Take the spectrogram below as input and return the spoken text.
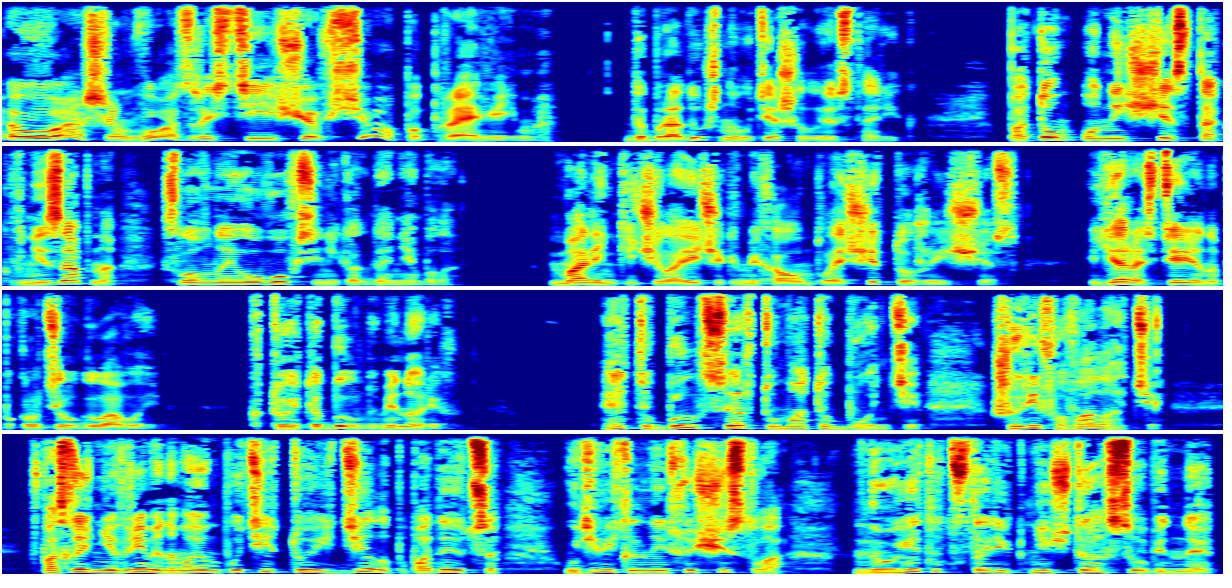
в вашем возрасте еще все поправимо», — добродушно утешил ее старик. Потом он исчез так внезапно, словно его вовсе никогда не было. Маленький человечек в меховом плаще тоже исчез. Я растерянно покрутил головой. Кто это был на Минорих? «Это был сэр Тумато Бонти, шериф Авалати. В последнее время на моем пути то и дело попадаются удивительные существа. Но этот старик нечто особенное.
